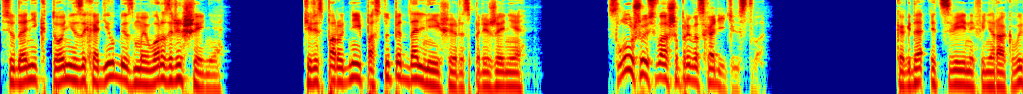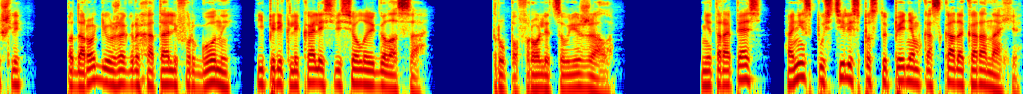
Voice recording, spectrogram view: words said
Сюда никто не заходил без моего разрешения. Через пару дней поступят дальнейшие распоряжения. Слушаюсь, ваше превосходительство. Когда Эцвейн и Фенерак вышли, по дороге уже грохотали фургоны и перекликались веселые голоса. Трупа Фролица уезжала. Не торопясь, они спустились по ступеням каскада Каранахи.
